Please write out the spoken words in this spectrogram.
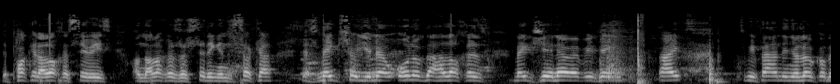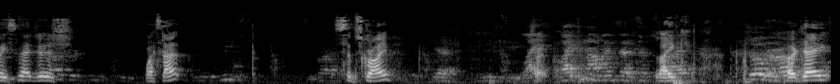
the pocket halacha series on the halachas of sitting in the sukkah. Just make sure you know all of the halachas. Make sure you know everything, right? To be found in your local base medrash. What's that? Subscribe? Yeah. Like, like, comments, like. Okay?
